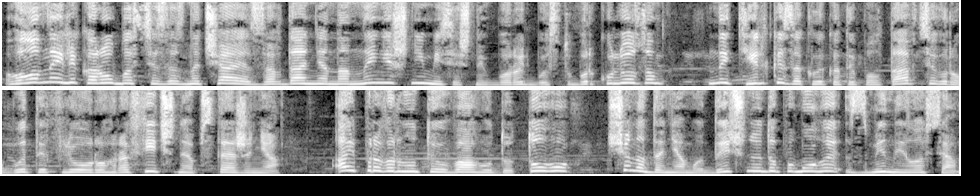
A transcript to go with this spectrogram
Головний лікар області зазначає, завдання на нинішній місячник боротьби з туберкульозом не тільки закликати полтавців робити флюорографічне обстеження, а й привернути увагу до того, що надання медичної допомоги змінилося.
